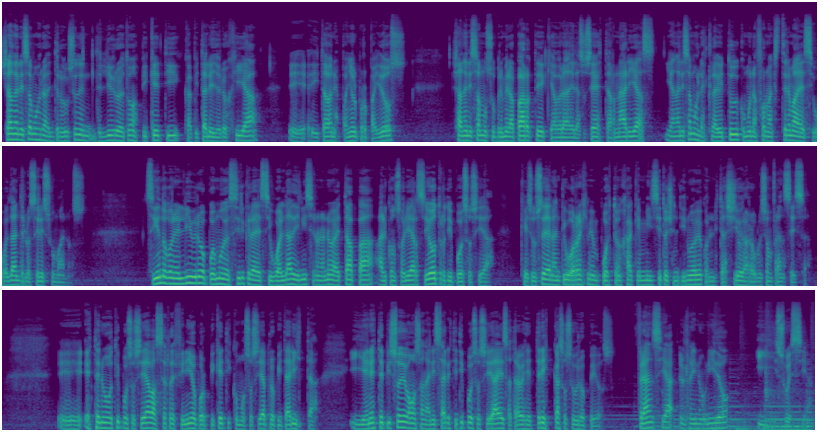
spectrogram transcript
Ya analizamos la introducción del libro de Thomas Piketty, Capital e Ideología, eh, editado en español por Paidós. Ya analizamos su primera parte, que habla de las sociedades ternarias, y analizamos la esclavitud como una forma extrema de desigualdad entre los seres humanos. Siguiendo con el libro, podemos decir que la desigualdad inicia en una nueva etapa al consolidarse otro tipo de sociedad, que sucede al antiguo régimen puesto en jaque en 1789 con el estallido de la Revolución Francesa. Eh, este nuevo tipo de sociedad va a ser definido por Piketty como sociedad propietarista, y en este episodio vamos a analizar este tipo de sociedades a través de tres casos europeos, Francia, el Reino Unido y Suecia.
